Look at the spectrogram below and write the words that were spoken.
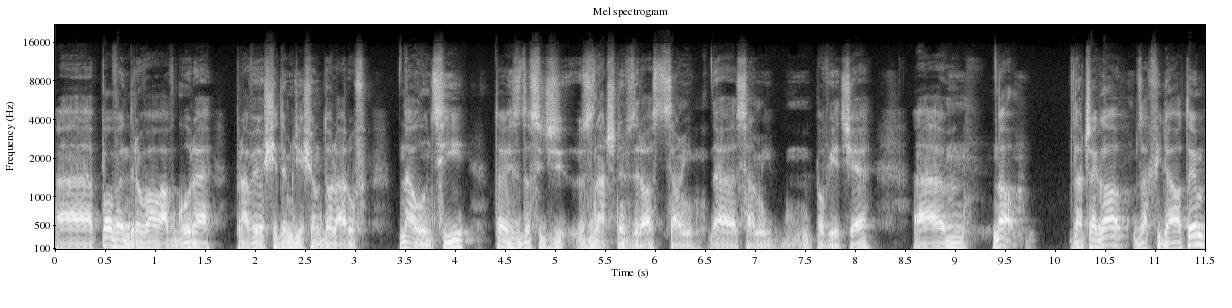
e, powędrowała w górę prawie o 70 dolarów na uncji. To jest dosyć znaczny wzrost, sami, sami powiecie. No, Dlaczego? Za chwilę o tym.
